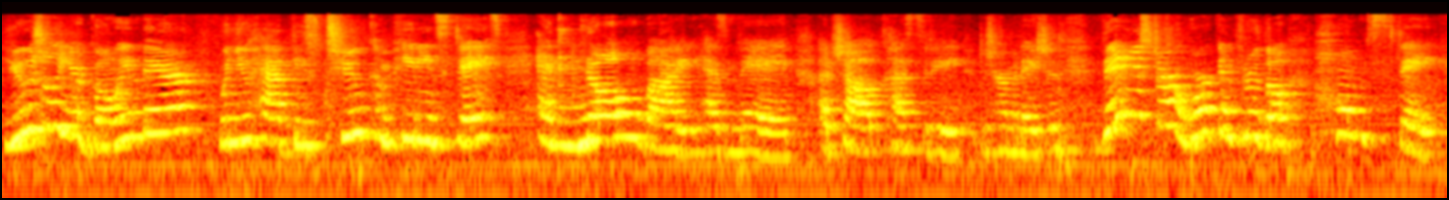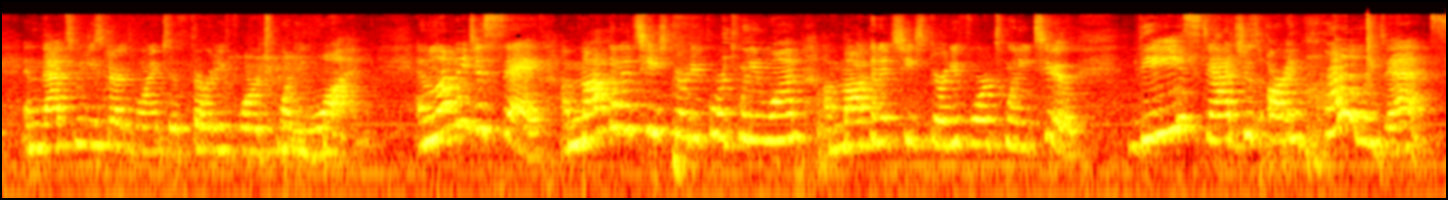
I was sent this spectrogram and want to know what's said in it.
Usually you're going there when you have these two competing states and nobody has made a child custody determination. Then you start working through the home state and that's when you start going to 3421. And let me just say, I'm not going to teach 3421, I'm not going to teach 3422. These statutes are incredibly dense.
